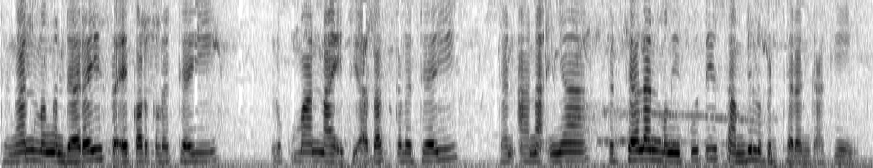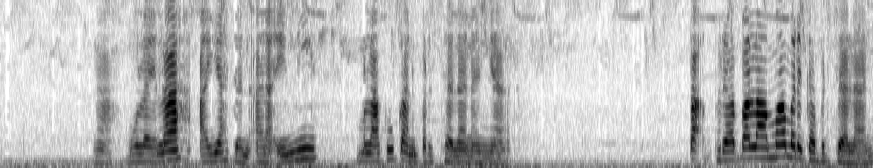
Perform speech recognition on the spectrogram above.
Dengan mengendarai seekor keledai, Luqman naik di atas keledai dan anaknya berjalan mengikuti sambil berjalan kaki. Nah, mulailah ayah dan anak ini melakukan perjalanannya. Tak berapa lama mereka berjalan,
